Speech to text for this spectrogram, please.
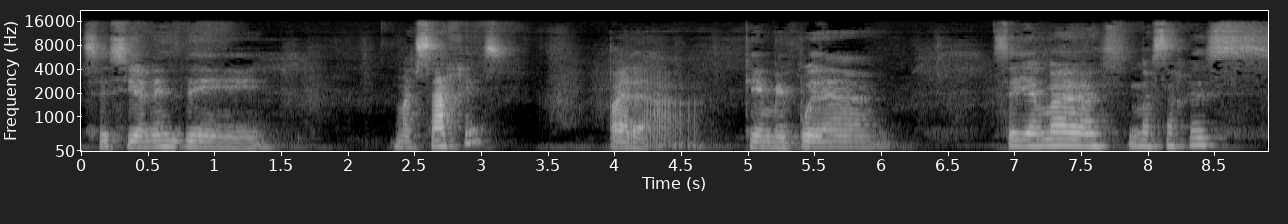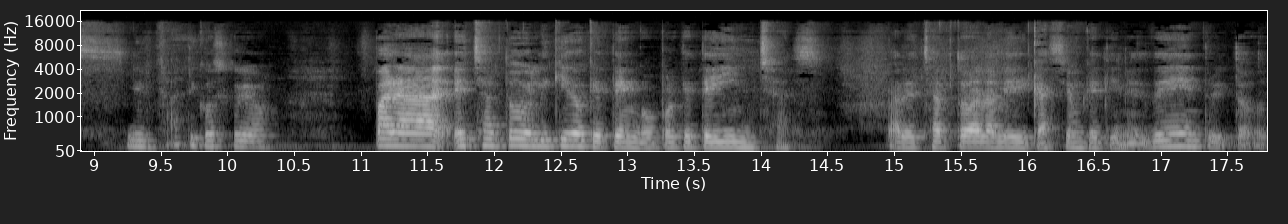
sesiones de masajes para que me puedan... Se llama masajes linfáticos, creo. Para echar todo el líquido que tengo, porque te hinchas. Para echar toda la medicación que tienes dentro y todo.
